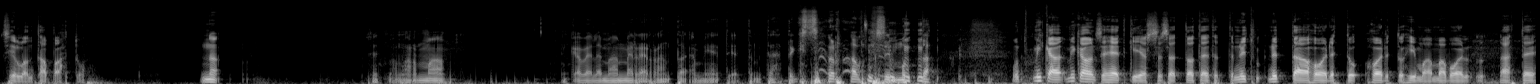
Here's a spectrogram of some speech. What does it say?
silloin tapahtuu? No, sitten mä varmaan kävelemään merenrantaan ja mietin, että mitä tekisi seuraavaksi, mutta... Mut mikä, mikä on se hetki, jossa sä toteat, että nyt, nyt tämä on hoidettu, hoidettu himaan, mä voin lähteä,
